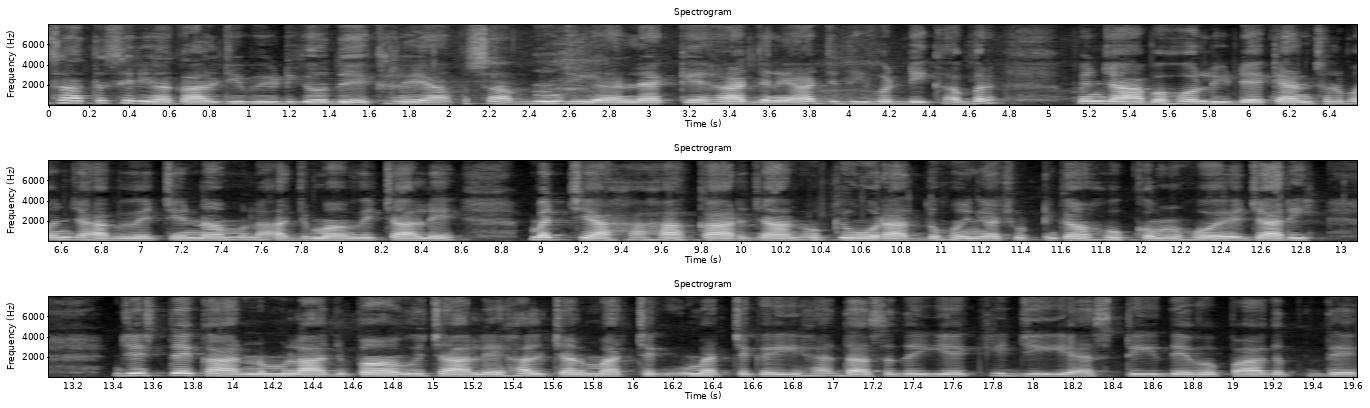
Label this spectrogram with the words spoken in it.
ਸਤਿ ਸ੍ਰੀ ਅਕਾਲ ਜੀ ਵੀਡੀਓ ਦੇਖ ਰਹੇ ਆਪ ਸਭ ਨੂੰ ਜੀ ਆਇਆਂ ਲੈ ਕੇ ਹਾਜ਼ਰ ਹਾਂ ਅੱਜ ਦੀ ਵੱਡੀ ਖਬਰ। ਪੰਜਾਬ ਹੌਲੀਡੇ ਕੈਂਸਲ ਪੰਜਾਬ ਵਿੱਚ ਇਹਨਾਂ ਮੁਲਾਜ਼ਮਾਂ ਵਿਚਾਲੇ ਮੱਚਿਆ ਹਾਹਾਕਾਰ, ਜਾਣੋ ਕਿਉਂ ਰੱਦ ਹੋਈਆਂ ਛੁੱਟੀਆਂ, ਹੁਕਮ ਹੋਏ ਜਾਰੀ। ਜਿਸ ਦੇ ਕਾਰਨ ਮੁਲਾਜ਼ਮਾਂ ਵਿਚਾਲੇ ਹਲਚਲ ਮੱਚ ਮੱਚ ਗਈ ਹੈ। ਦੱਸ ਦਈਏ ਕਿ ਜੀਐਸਟੀ ਦੇ ਵਿਭਾਗ ਦੇ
